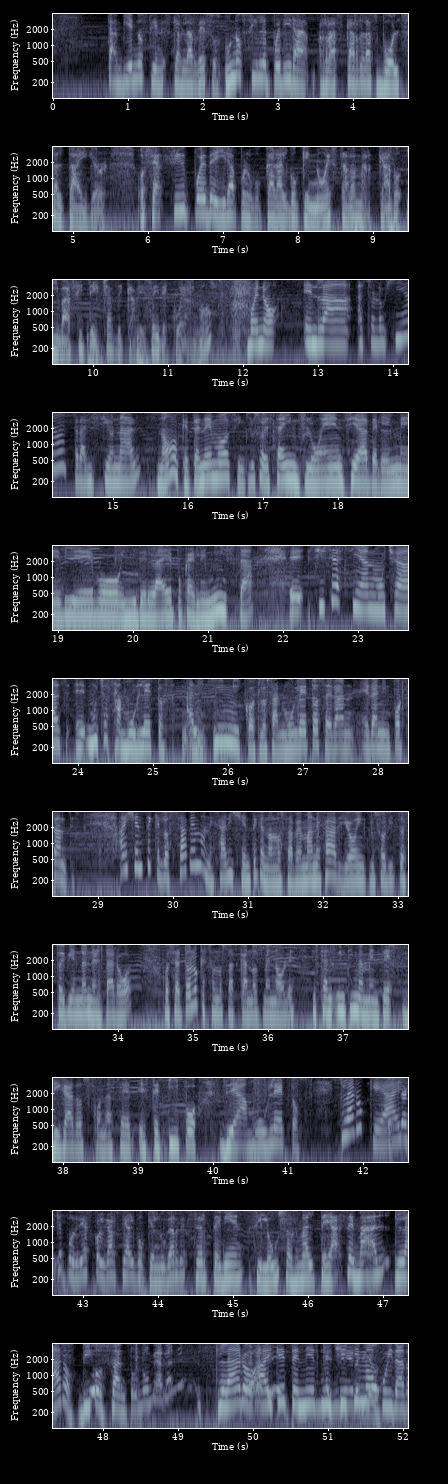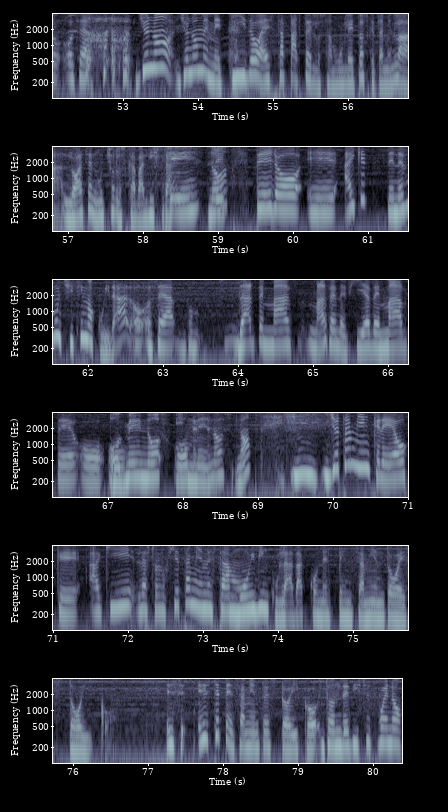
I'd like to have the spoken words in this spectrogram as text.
también nos tienes que hablar de eso. Uno sí le puede ir a rascar las bolsas al Tiger. O sea, sí puede ir a provocar algo que no estaba marcado y vas y te echas de cabeza y de cuerno. Bueno, en la astrología tradicional, ¿no? Que tenemos incluso esta influencia del medievo y de la época helenista, eh, sí se hacían muchas, eh, muchos amuletos alquímicos. Los amuletos eran, eran importantes. Hay gente que lo sabe manejar y gente que no lo sabe manejar. Yo incluso ahorita estoy viendo en el tarot, o sea, todo lo que son los arcanos menores están íntimamente ligados con hacer este tipo de amuletos. Claro que hay... O sea que podrías colgarte algo que en lugar de hacerte bien, si lo usas mal, te hace mal. Claro. Dios santo, no me hagan eso. Claro, No me hagan hay que tener Qué muchísimo nervios. cuidado. O sea, yo no, yo no me he metido a esta parte de los amuletos, que también lo, lo hacen mucho los cabalistas, Sí, ¿no? sí. Pero eh, hay que tener muchísimo cuidado. O sea, darte más, más energía de Marte o, O menos. o menos, ¿no? Y, y yo también creo que aquí la astrología también está muy vinculada con el pensamiento estoico. Es este pensamiento estoico donde dices, bueno,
